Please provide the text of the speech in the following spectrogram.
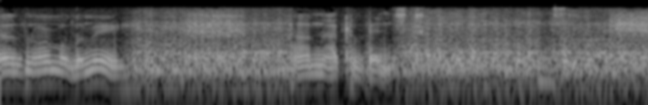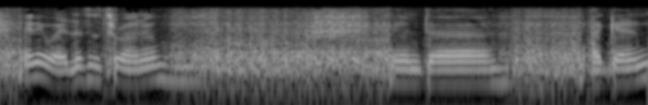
Sounds normal to me. I'm not convinced. Anyway, this is Toronto, and uh, again,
